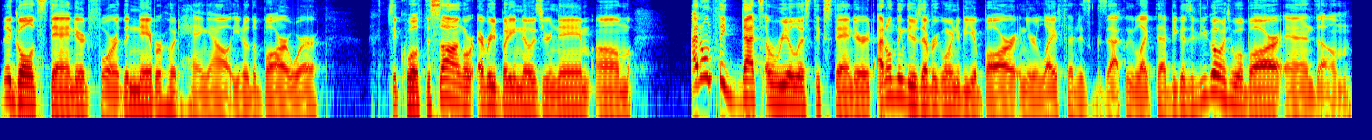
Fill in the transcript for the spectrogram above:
the gold standard for the neighborhood hangout. You know, the bar where, to quote the song, where everybody knows your name. Um, I don't think that's a realistic standard. I don't think there's ever going to be a bar in your life that is exactly like that because if you go into a bar and um,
